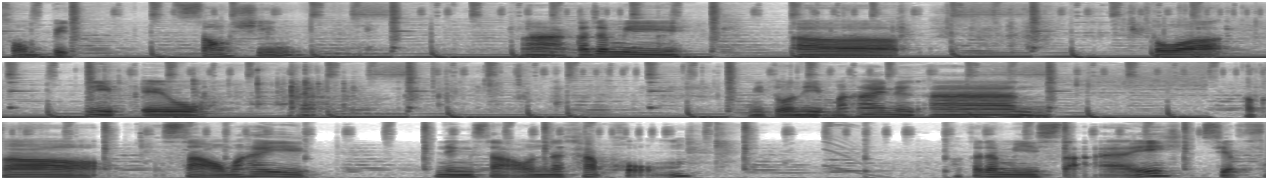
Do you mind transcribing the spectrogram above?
โฟมปิด 2 ชิ้น อ่าก็จะมีตัวหนีบเอวมีตัวหนีบมาให้1อันแล้วก็เสามาให้อีก1เสานะครับผมก็จะมีสายเสียบไฟ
